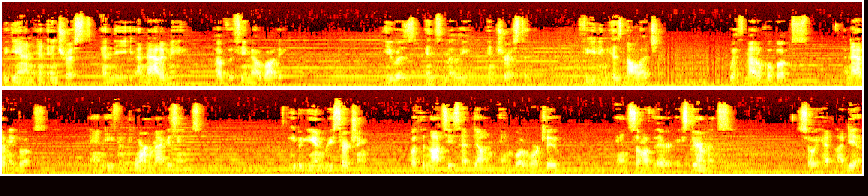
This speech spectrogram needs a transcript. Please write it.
began an interest in the anatomy of the female body. He was intimately interested, feeding his knowledge with medical books, anatomy books, and even porn magazines. He began researching what the Nazis had done in World War II and some of their experiments, so he had an idea.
